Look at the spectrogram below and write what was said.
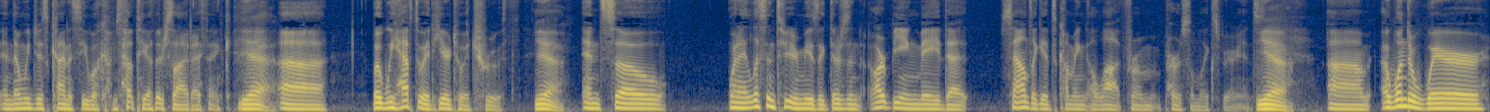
And then we just kind of see what comes out the other side, I think. Yeah. Uh, but we have to adhere to a truth. yeah. And so when I listen to your music, there's an art being made that sounds like it's coming a lot from personal experience. Yeah. Um, I wonder where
